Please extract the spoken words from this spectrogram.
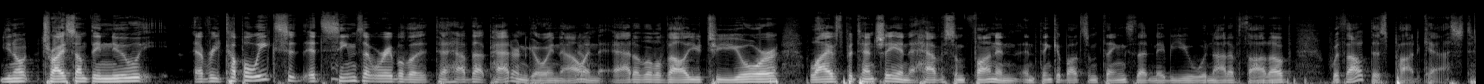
you know, try something new. Every couple weeks, it, it seems that we're able to, to have that pattern going now and add a little value to your lives potentially and have some fun and, and think about some things that maybe you would not have thought of without this podcast.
